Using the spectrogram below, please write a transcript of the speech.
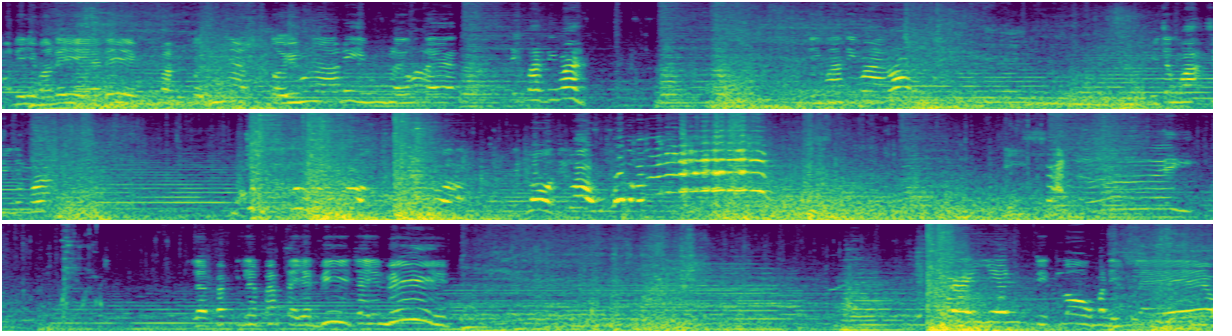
มาดิมาดิมาดิฟันตุยมึงอะตุยมึงอะดิมึงเลยว่าอะไรอะตีมาตีมาตีมาตีมาเน้องมีจังหวะสิจังหวะโลดที่ว่าไอ้สัตว์เอ้ยเล่นแป๊บเล่นแป๊บใจเย็นพี่ใจเย็นพี่ เย็นติดโลกมันอีกแล้ว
